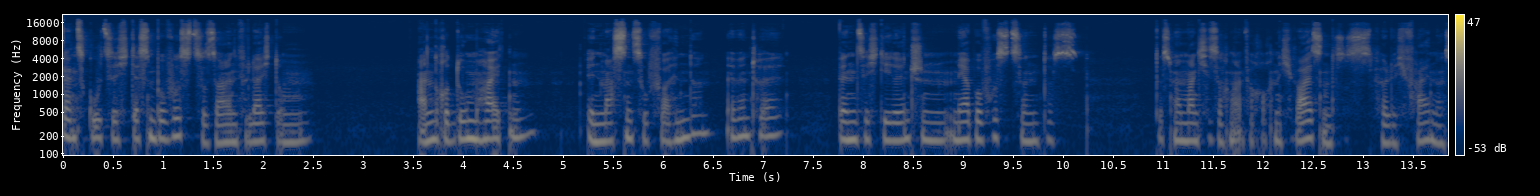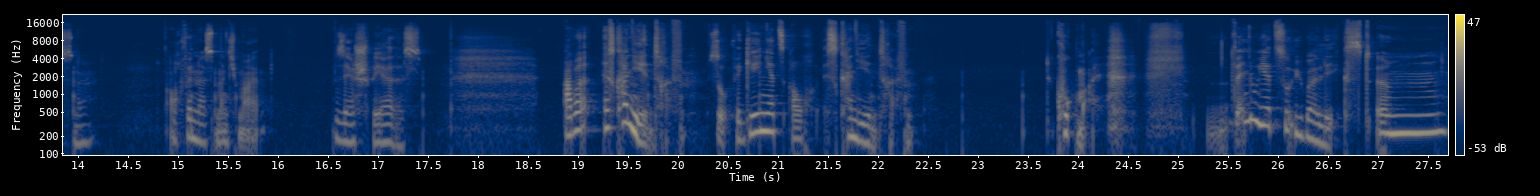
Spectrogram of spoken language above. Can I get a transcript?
ganz gut, sich dessen bewusst zu sein, vielleicht um andere Dummheiten in Massen zu verhindern, eventuell, wenn sich die Menschen mehr bewusst sind, dass, dass man manche Sachen einfach auch nicht weiß und dass es völlig fein ist. Ne? Auch wenn das manchmal sehr schwer ist. Aber es kann jeden treffen. So, wir gehen jetzt auch, es kann jeden treffen. Guck mal, wenn du jetzt so überlegst, ähm,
